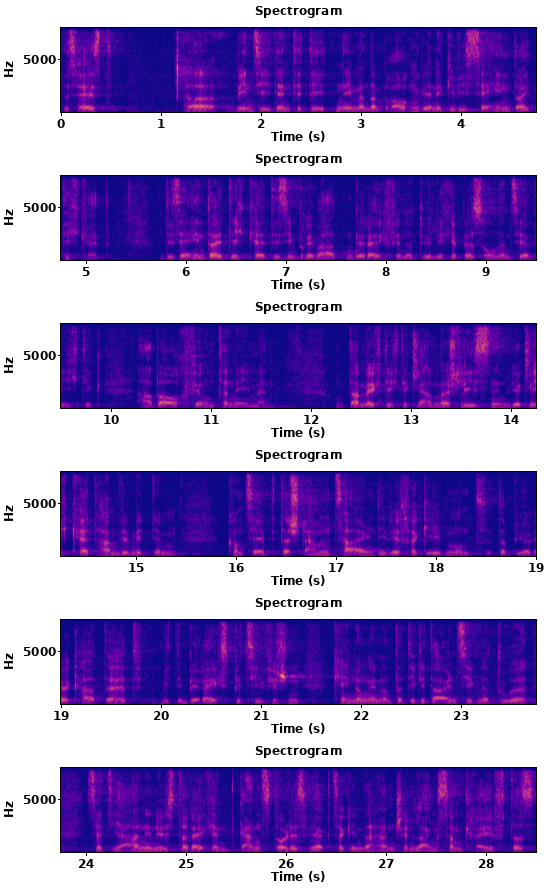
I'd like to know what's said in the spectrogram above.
Das heißt, äh, wenn Sie Identitäten nehmen, dann brauchen wir eine gewisse Eindeutigkeit. Und diese Eindeutigkeit ist im privaten Bereich für natürliche Personen sehr wichtig, aber auch für Unternehmen. Und da möchte ich die Klammer schließen. In Wirklichkeit haben wir mit dem Konzept der Stammzahlen, die wir vergeben und der Bürgerkarte halt mit den bereichsspezifischen Kennungen und der digitalen Signatur seit Jahren in Österreich ein ganz tolles Werkzeug in der Hand. Schön langsam greift das,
